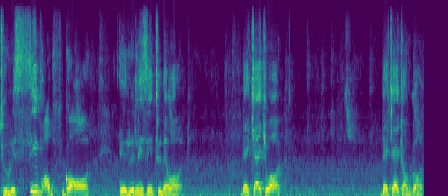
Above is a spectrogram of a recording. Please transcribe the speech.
to receive of God and release it to the world. The church world, the church of God,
